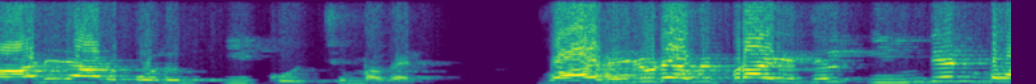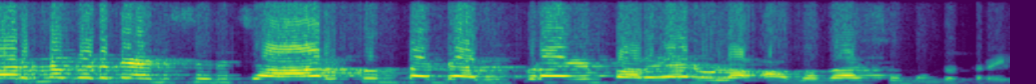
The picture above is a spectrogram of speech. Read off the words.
മാനിനാണ് പോലും ഈ കൊച്ചുമകൻ. വാര്യരുടെ അഭിപ്രായത്തിൽ ഇന്ത്യൻ ഭരണഘടന അനുസരിച്ച് ആർക്കും തന്റെ അഭിപ്രായം പറയാനുള്ള അവകാശമുണ്ടത്രേ.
